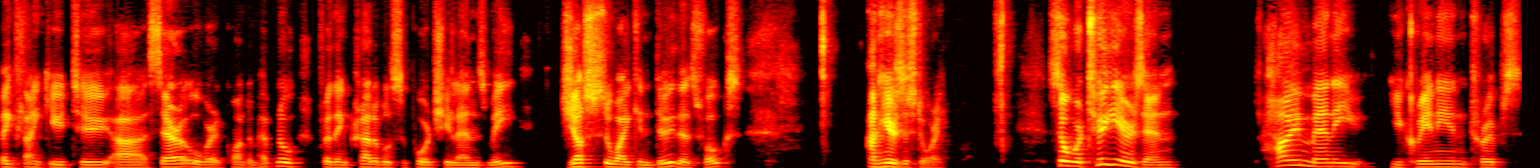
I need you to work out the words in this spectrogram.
Big thank you to uh, Sarah over at Quantum Hypno for the incredible support she lends me just so I can do this, folks. And here's the story. So we're two years in. How many Ukrainian troops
